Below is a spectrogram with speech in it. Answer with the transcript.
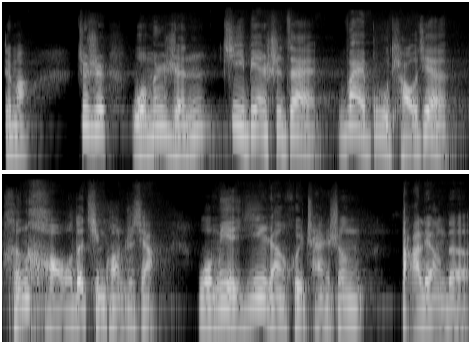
对吗？就是我们人，即便是在外部条件很好的情况之下，我们也依然会产生大量的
